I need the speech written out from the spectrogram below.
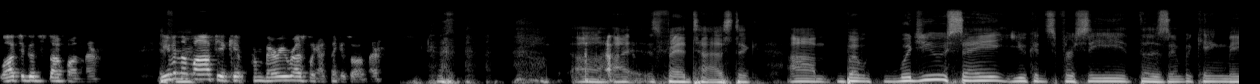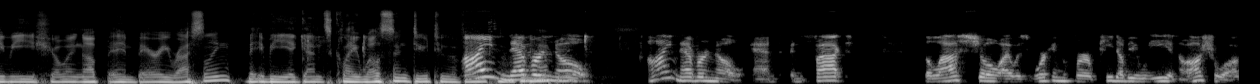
Lots of good stuff on there. If Even the Mafia kit from Barrie Wrestling, I think, is on there. uh, it's fantastic. Um, but would you say you could foresee the Zumba King maybe showing up in Barrie Wrestling, maybe against Clay Wilson due to I never know. I never know. And in fact, the last show I was working for PWE in Oshawa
